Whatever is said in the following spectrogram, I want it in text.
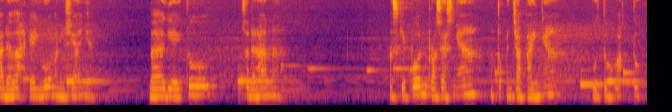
adalah ego manusianya. Bahagia itu sederhana meskipun prosesnya untuk mencapainya butuh waktu.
